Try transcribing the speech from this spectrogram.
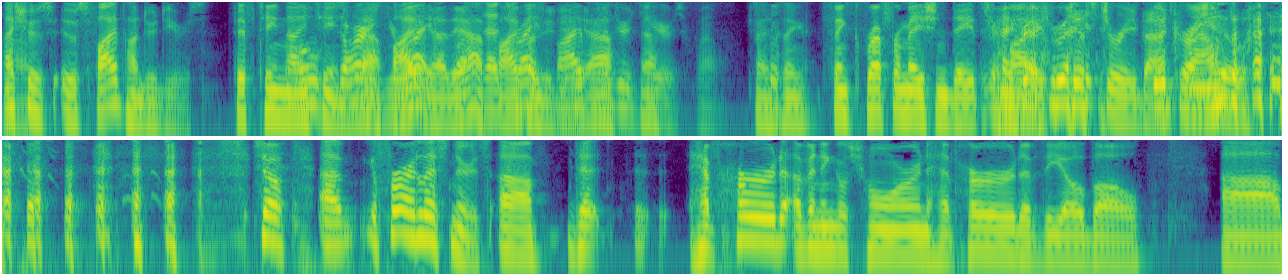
Actually, it was, it was 500 years, 1519. Oh, sorry, yeah, you're five, right. Yeah, yeah, that's 500 right. years. Five yeah, hundred yeah. years. Wow. Trying to think, think Reformation dates from Right, my right, history background. So, um, for our listeners uh, that uh, have heard of an English horn, have heard of the oboe, uh,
